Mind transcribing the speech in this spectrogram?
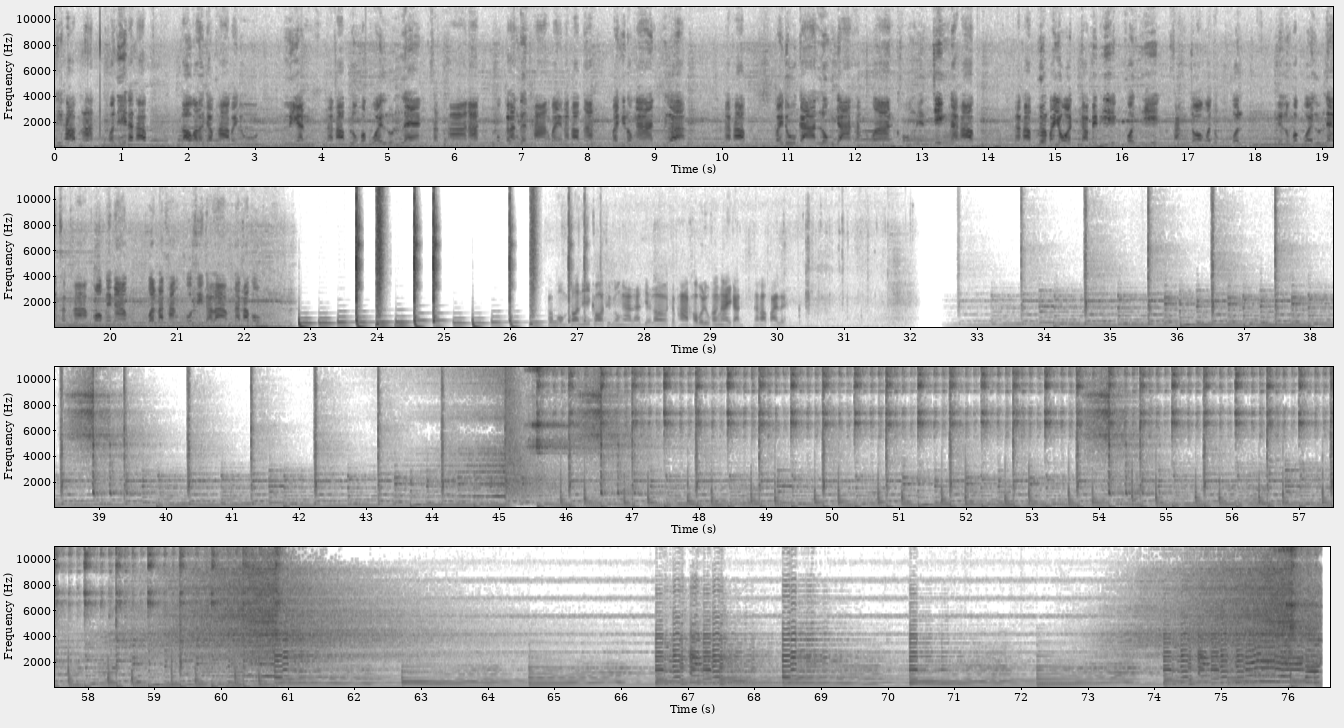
วัสดีครับอะวันนี้นะครับ เรากำลังจะพาไปดูเหรียญนะครับ หลวงพ่อกวยรุ่นแรงศรัทธานะ ผมกำลังเดินทางไปนะครับนะ ไปที่โรงงานเพื่อนะครับ ไปดูการลงยาหันุมานของเหรียญจริงนะครับนะครับ เพื่อประโยชน์กับพี่ๆคนที่สั่งจองวัตถุมงคลเหรียญหลวงพ่อกวยรุ่นแรงศรัทธาออกในนามวัดระฆังโคสีตารามนะครับผม ผมตอนนี้ก็ถึงโรงงานแล้ว เดี๋ยวเราจะพาเข้าไปดูข้างในกันนะครับไปเลย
